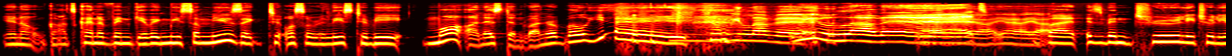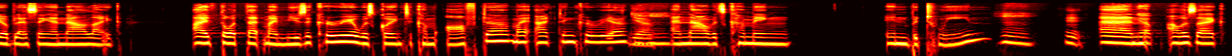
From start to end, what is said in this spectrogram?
you know, God's kind of been giving me some music to also release to be more honest and vulnerable. Yay! we love it. we love it. yeah, yeah, yeah, yeah. But it's been truly, truly a blessing. And now, like, I thought that my music career was going to come after my acting career. Yeah. Mhm. And now it's coming in between. And Yep. I was like,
